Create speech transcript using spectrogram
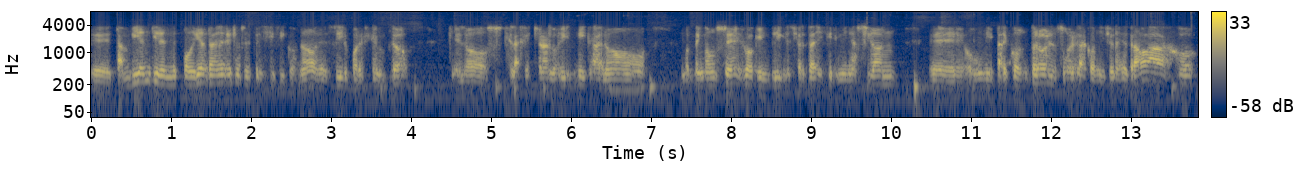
eh, también tienen podrían tener derechos específicos, ¿no? Es decir, por ejemplo, que los que la gestión algorítmica no, no que implique cierta discriminación eh, o un hipercontrol sobre las condiciones de trabajo,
